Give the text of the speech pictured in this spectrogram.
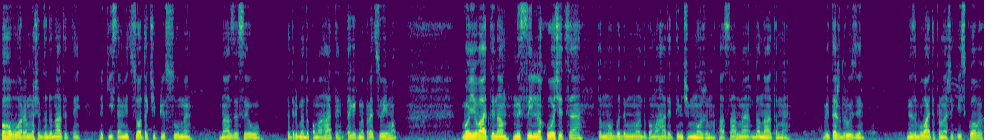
поговоримо, щоб задонатити якийсь там відсоток чи півсуми на ЗСУ. Потрібно допомагати, так як ми працюємо. Воювати нам не сильно хочеться, тому будемо допомагати тим, чим можемо, а саме донатами. Ви теж, друзі, не забувайте про наших військових,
